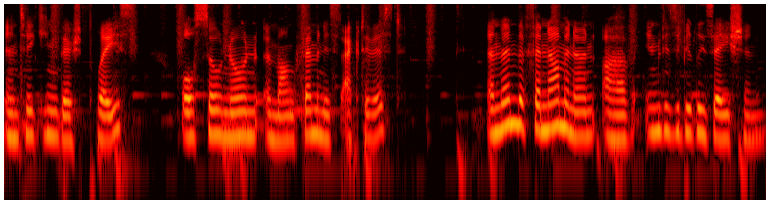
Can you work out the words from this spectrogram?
in taking their place, also known among feminist activists, and then the phenomenon of invisibilization.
